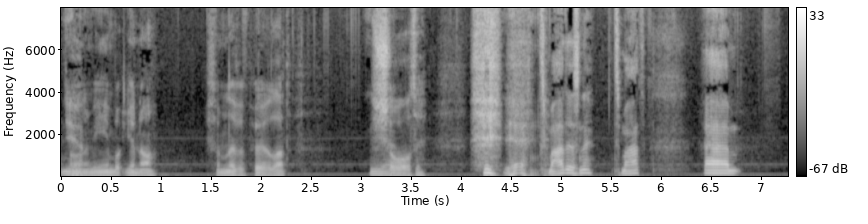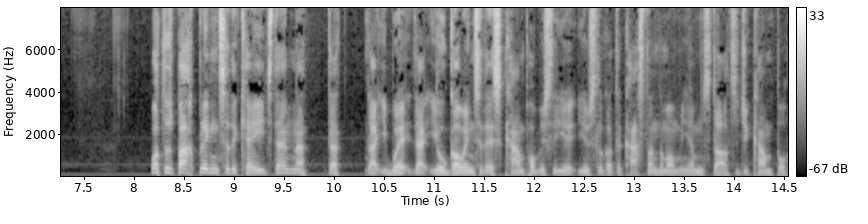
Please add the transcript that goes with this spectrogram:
You know what I mean? But you're not. From Liverpool, lad. yeah. Sort it. yeah. It's mad, isn't it? It's mad. Um, what does back bring to the cage then? That that that you that you'll go into this camp. Obviously, you, you've still got the cast on the moment. You haven't started your camp, but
